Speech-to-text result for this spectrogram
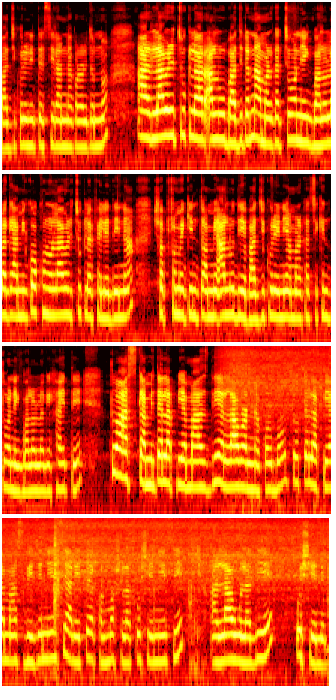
ভাজি করে নিতেছি রান্না করার জন্য। আর লাউয়ের চুকলা আর আলু ভাজিটা না আমার কাছে অনেক ভালো লাগে, আমি কখনও লাউয়ের চুকলা ফেলে দিই না। সবসময় কিন্তু আমি আলু দিয়ে ভাজি করে নিই, আমার কাছে কিন্তু অনেক ভালো লাগে খাইতে। তো আজকে আমি তেলাপিয়া মাছ দিয়ে লাউ রান্না করব। তো তেলাপিয়া মাছ ভেজে নিয়েছি, আর এই তো এখন মশলা কষিয়ে নিয়েছি, আর লাউগুলা দিয়ে কষিয়ে নেব।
